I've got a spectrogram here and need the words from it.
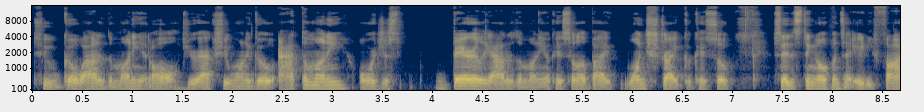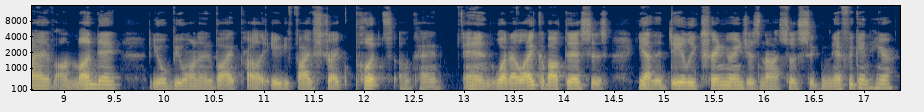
to go out of the money at all. You actually want to go at the money or just barely out of the money. Okay, sell so by one strike. Okay, so say this thing opens at 85 on Monday, you'll be wanting to buy probably 85 strike puts. Okay, and what I like about this is, yeah, the daily trading range is not so significant here.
